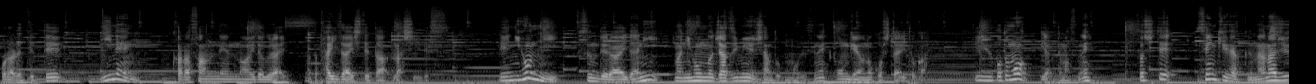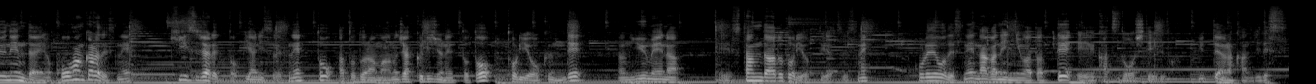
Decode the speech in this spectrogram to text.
来られてて2年から3年の間ぐらいなんか滞在してたらしいです。で日本に住んでる間に、まあ、日本のジャズミュージシャンとかもですね音源を残したりとかっていうこともやってますね。そして1970年代の後半からですねキース・ジャレットピアニストですねとあとドラマーのジャック・ディジョネットとトリオを組んであの有名なスタンダードトリオっていうやつですね。これをですね長年にわたって活動しているといったような感じです。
